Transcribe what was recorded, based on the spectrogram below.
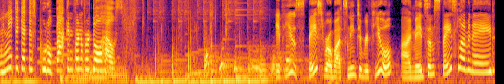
We need to get this poodle back in front of her dollhouse. If you space robots need to refuel, I made some space lemonade.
